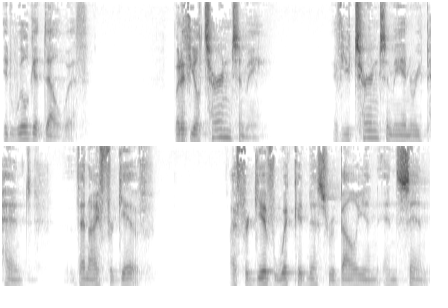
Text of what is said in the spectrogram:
It will get dealt with. But if you'll turn to me, If you turn to me and repent, then I forgive. I forgive wickedness, rebellion, and sin.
